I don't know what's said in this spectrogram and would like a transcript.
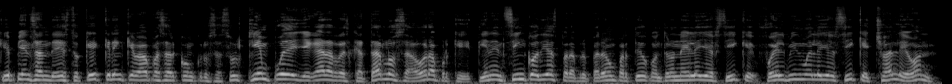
¿Qué piensan de esto? ¿Qué creen que va a pasar con Cruz Azul? ¿Quién puede llegar a rescatarlos ahora? Porque tienen cinco días para preparar un partido contra un LAFC que fue el mismo LAFC que echó a León.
